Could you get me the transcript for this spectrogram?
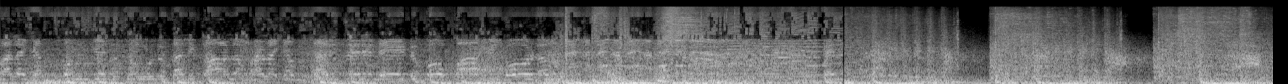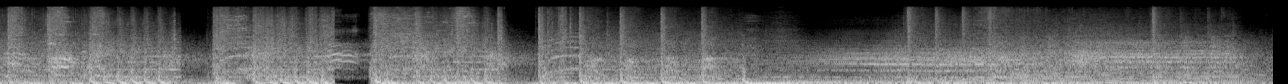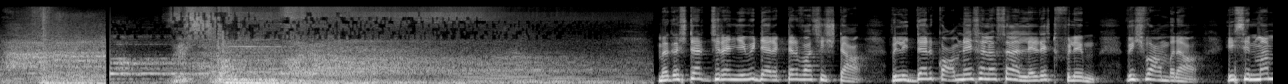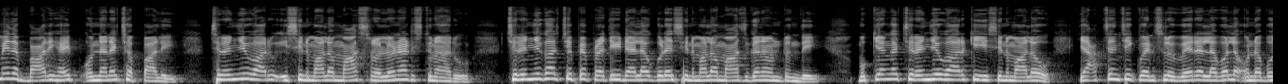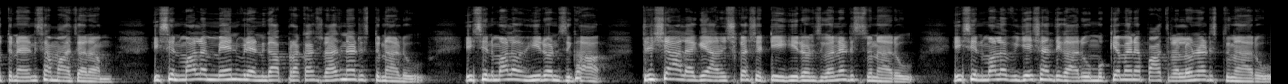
వలయం పొంగెను చూడు కలికాల ప్రళయం సరిచరి నేడు కోపాకి గోడం మెగాస్టార్ చిరంజీవి డైరెక్టర్ వశిష్ట వీళ్ళిద్దరు కాంబినేషన్లో వస్తున్న లేటెస్ట్ ఫిలిం విశ్వాంబర ఈ సినిమా మీద భారీ హైప్ ఉందనే చెప్పాలి. చిరంజీవి గారు ఈ సినిమాలో మాస్ రోల్లో నటిస్తున్నారు. చిరంజీవి గారు చెప్పే ప్రతి డైలాగ్ కూడా ఈ సినిమాలో మాస్గానే ఉంటుంది. ముఖ్యంగా చిరంజీవి గారికి ఈ సినిమాలో యాక్షన్ సీక్వెన్స్లు వేరే లెవెల్లో ఉండబోతున్నాయని సమాచారం. ఈ సినిమాలో మెయిన్ విలన్గా ప్రకాష్ రాజ్ నటిస్తున్నాడు. ఈ సినిమాలో హీరోయిన్స్గా త్రిష అలాగే అనుష్క శెట్టి హీరోయిన్స్గా నటిస్తున్నారు. ఈ సినిమాలో విజయశాంతి గారు ముఖ్యమైన పాత్రలో నటిస్తున్నారు.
